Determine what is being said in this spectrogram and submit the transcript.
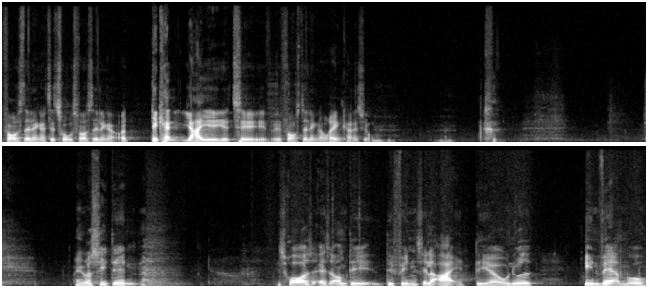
forestillinger, til trosforestillinger, og det kan jeg ikke til øh, forestillinger om reinkarnation. Mm-hmm. Man kan også se den, jeg tror også, altså om det, det findes eller ej, det er jo noget, enhver må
